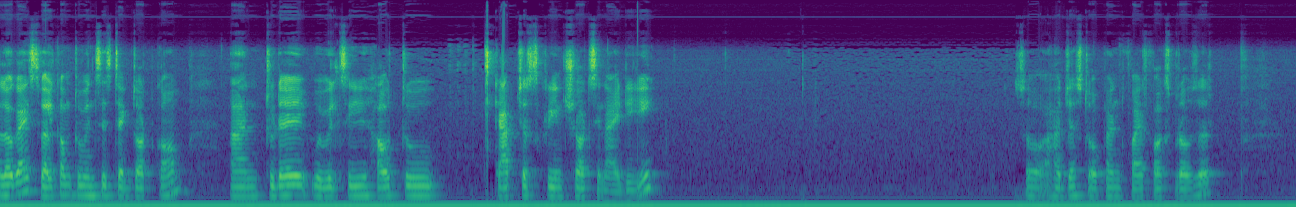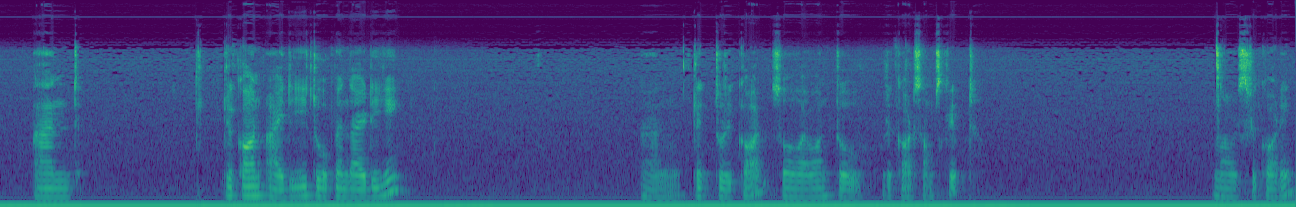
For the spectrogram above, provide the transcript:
hello guys welcome to vinsystech.com and today we will see how to capture screenshots in IDE so I have just opened Firefox browser and click on IDE to open the IDE and click to record. So I want to record some script. Now it's recording.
